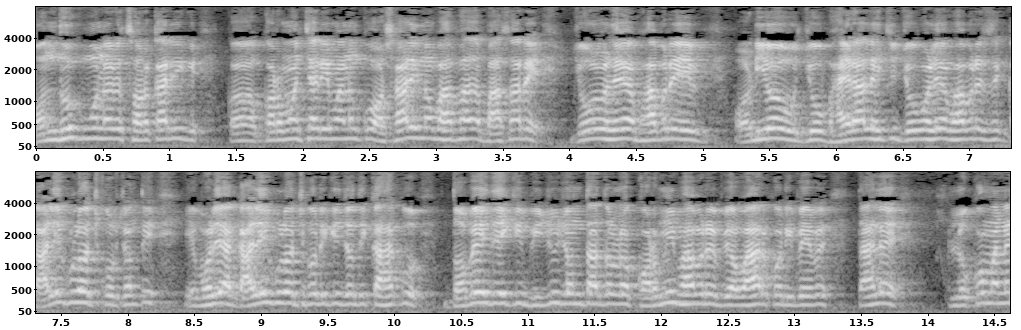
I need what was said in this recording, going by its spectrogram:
বন্ধুক মূলরে সরকারি কর্মচারী মানুষ অশালীন ভাষার যেভাবে ভাবে অডিও যে ভাইরাল হয়েছে যেভাবে ଭାବରେ ସେ ଗାଳିଗୁଲଜ କରୁଛନ୍ତି ଏଭଳିଆ ଗାଳିଗୁଲଜ କରିକି ଯଦି କାହାକୁ ଦବେଇ ଦେଇକି ବିଜୁ ଜନତା ଦଳ କର୍ମୀ ଭାବରେ ବ୍ୟବହାର କରିବେ ତାହେଲେ ଲୋକମାନେ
